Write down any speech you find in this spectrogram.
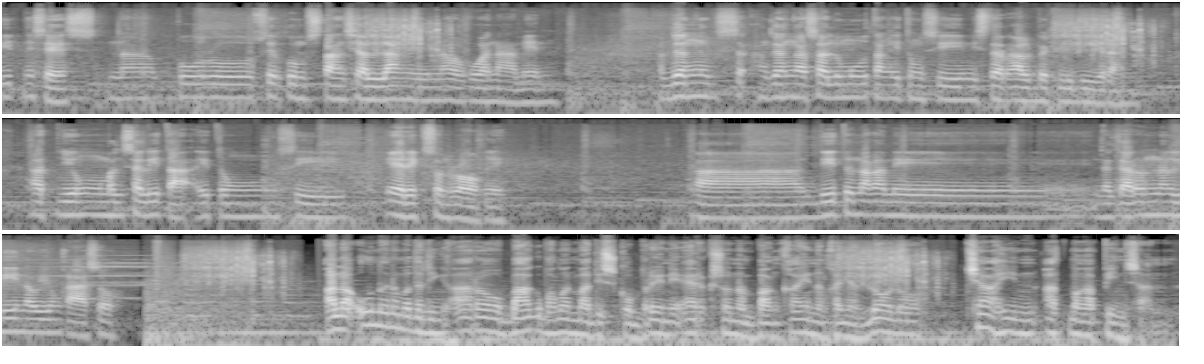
witnesses na puro circumstantial lang yung nakukuha namin. Hanggang, hanggang nga sa lumutang itong si Mr. Albert Libiran at yung magsalita itong si Erickson Roque. Ah, dito na kami nagkaroon ng linaw yung kaso. Alauna na madaling araw bago pa man madiskubre ni Erickson ang bangkay ng kanyang lolo, tiyahin at mga pinsan.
